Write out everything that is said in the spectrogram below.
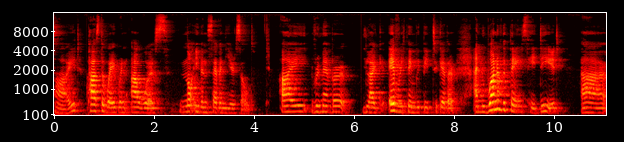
side, passed away when I was not even seven years old. I remember like everything we did together, and one of the things he did uh,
